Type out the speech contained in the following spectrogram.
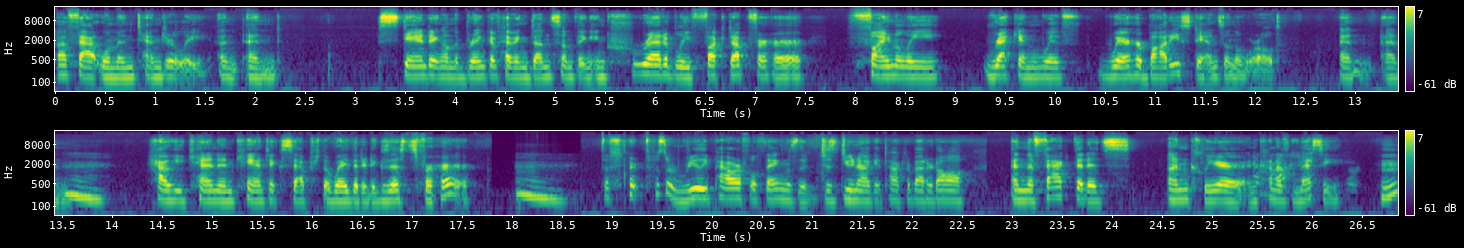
a fat woman tenderly and, and standing on the brink of having done something incredibly fucked up for her, finally reckon with where her body stands in the world and, and hmm. how he can and can't accept the way that it exists for her. Hmm. Those are, those are really powerful things that just do not get talked about at all. And the fact that it's unclear and kind of messy. Hmm?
